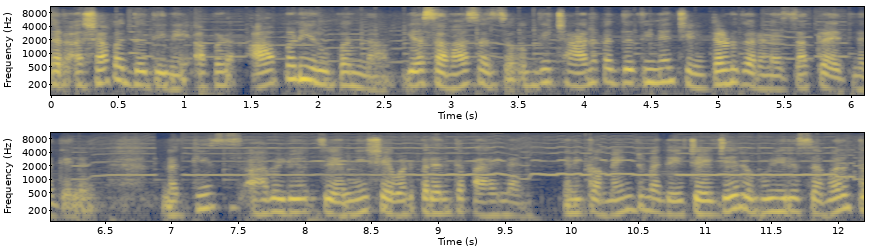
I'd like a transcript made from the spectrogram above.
तर अशा पद्धतीने आपण आपण निरूपण नाम या समासाचं अगदी छान पद्धतीने चिंतन करण्याचा प्रयत्न केलाय. नक्कीच हा व्हिडिओ ज्यांनी शेवटपर्यंत पाहिलाय आणि कमेंटमध्ये जय जय रघुवीर समर्थ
